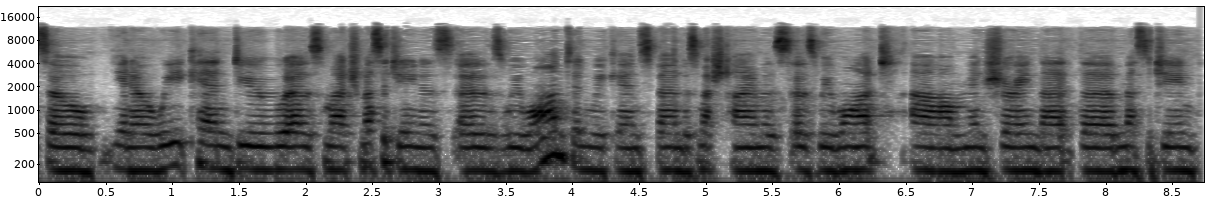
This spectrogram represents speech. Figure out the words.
so, you know, we can do as much messaging as, as we want and we can spend as much time as, as we want um, ensuring that the messaging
